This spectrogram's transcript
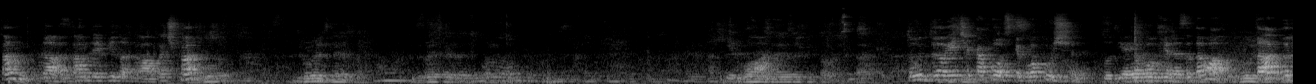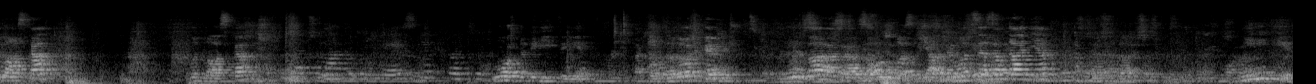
Там, да, там, де біла крапочка. Друге знизу. Друге знизу. Хіба? Тут, до речі, Каховське пропущене. Тут я його вже не задавав. Так, будь ласка. Будь ласка, можна підійти. Так, от трошки. Зараз разом розв'яжемо це завдання. Ні, ні, ні.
